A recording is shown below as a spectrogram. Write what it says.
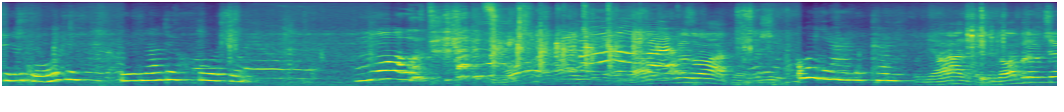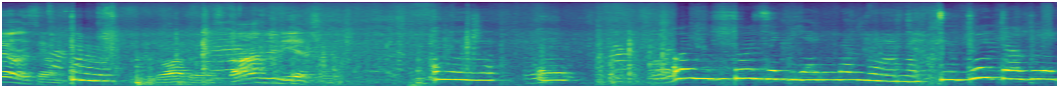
підходить, пізнати хочу. Молодець. Як тебе звати? Уянка, Ульянка, ти добре вчилася? так. Добре, розказуй вірші. Е, е, Ой, Ісусик, глянь на мене, люби добре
